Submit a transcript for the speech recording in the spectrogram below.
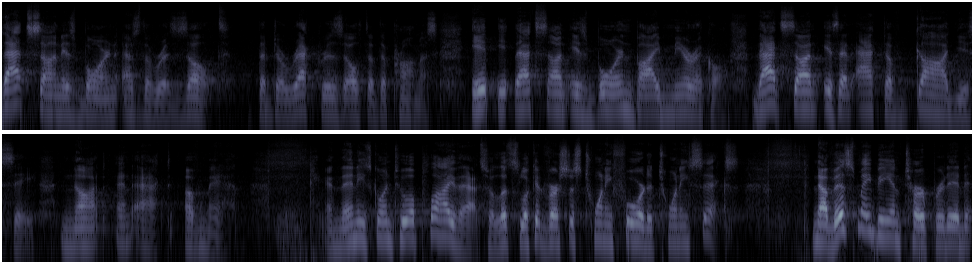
that son is born as the result the direct result of the promise. It, it, that son is born by miracle. That son is an act of God, you see, not an act of man. And then he's going to apply that. So let's look at verses 24 to 26. Now, this may be interpreted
